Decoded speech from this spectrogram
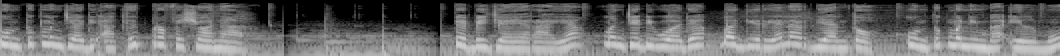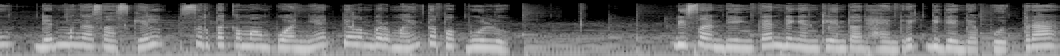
untuk menjadi atlet profesional. PB Jaya Raya menjadi wadah bagi Rian Ardianto untuk menimba ilmu dan mengasah skill serta kemampuannya dalam bermain tepok bulu. Disandingkan dengan Clinton Hendrick di ganda putra,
